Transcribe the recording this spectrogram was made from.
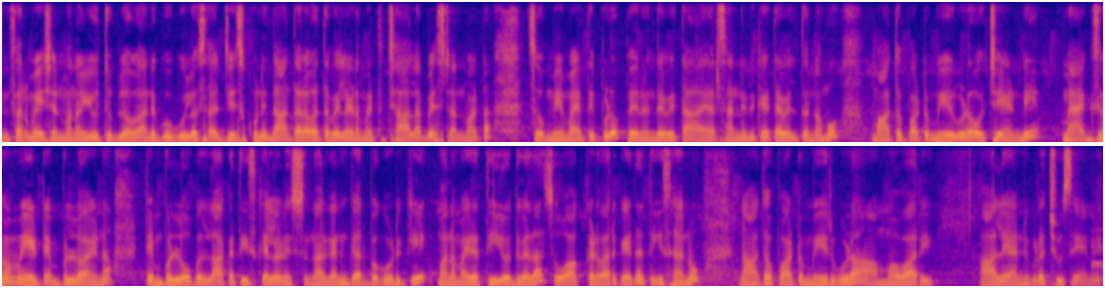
ఇన్ఫర్మేషన్ మనం యూట్యూబ్లో కానీ గూగుల్లో సెర్చ్ చేసుకుని దాని తర్వాత వెళ్ళడం అయితే చాలా బెస్ట్ అనమాట సో మేమైతే ఇప్పుడు పెరుందేవి తాయార్ సన్నిధికి అయితే వెళ్తున్నాము. మాతో పాటు మీరు కూడా వచ్చేయండి. మ్యాక్సిమం ఏ టెంపుల్లో అయినా టెంపుల్ లోపల దాకా తీసుకెళ్ళనిస్తున్నారు కానీ గర్భగుడికి మనం అయితే తీయొద్దు కదా. సో అక్కడ వరకు అయితే తీశాను. నాతో పాటు మీరు కూడా అమ్మవారి ఆలయాన్ని కూడా చూసేయండి.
